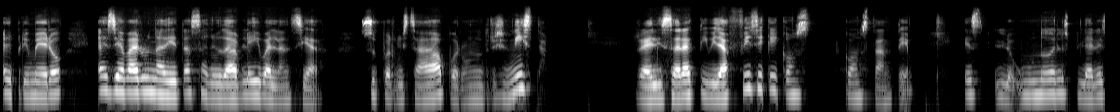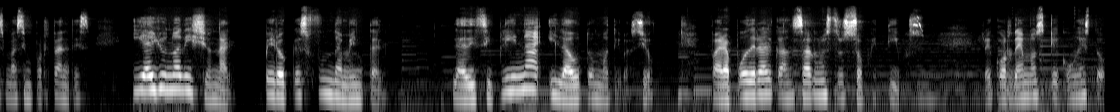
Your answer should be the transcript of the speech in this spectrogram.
El primero es llevar una dieta saludable y balanceada, supervisada por un nutricionista. Realizar actividad física y constante es uno de los pilares más importantes. Y hay uno adicional, pero que es fundamental, la disciplina y la automotivación para poder alcanzar nuestros objetivos. Recordemos que con esto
